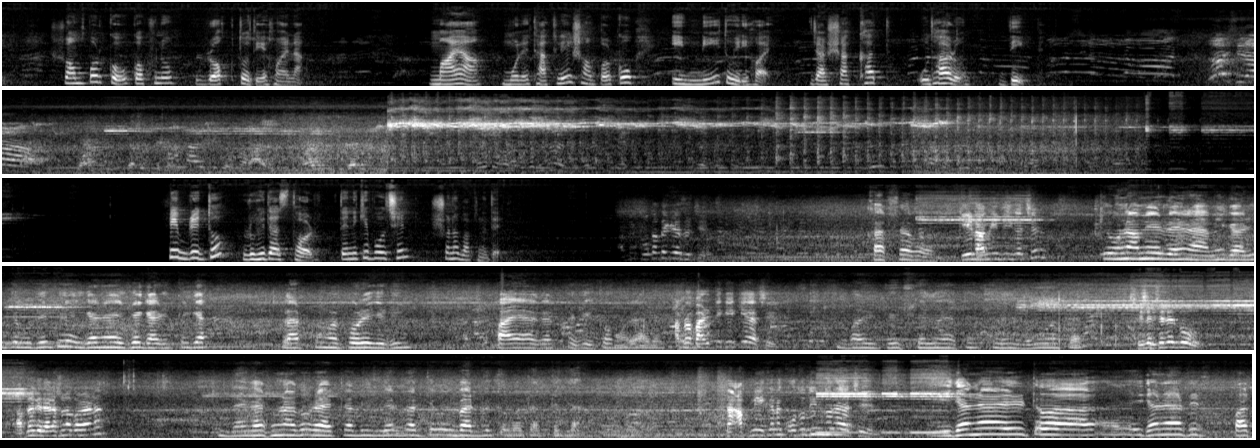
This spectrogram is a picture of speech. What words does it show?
সম্পর্ক কখনো রক্ত দিয়ে হয় না। মায়া মনে থাকলে সম্পর্ক এমনিই তৈরি হয়, যার সাক্ষাৎ উদাহরণ দ্বীপ। সেই বৃদ্ধ রুহিদাস ধর, তিনি কি বলছেন? শোনাব আপনাদের। কোথা থেকে এসেছেন কাজটা কে নামিয়ে দিয়ে গেছে? কেউ নামিয়ে দেয় না আমি গাড়িতে উঠেছি এখানে এসে গাড়ি থেকে প্ল্যাটফর্মে পড়ে গেছি। পায়ে আঘাত পেয়েছি কোমরে আঘাত আপনার বাড়িতে কে কে আছে? বাড়িতে ছেলে আছে ছেলে বউ আছে। ছেলে ছেলের বউ? আপনাকে দেখাশোনা করে না? দেখাশোনা করে একটা বিজনেস বাড়ছে ওই বাড়বে তো বাঁচাতে যা। তা আপনি এখানে কতদিন ধরে আছেন? এইখানে তো আহ, এইখানে আছে পাঁচ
